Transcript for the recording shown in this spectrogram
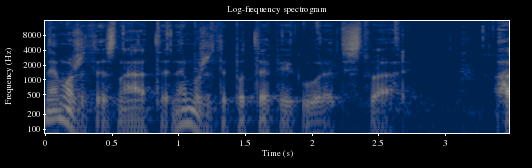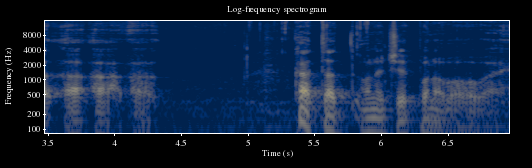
Ne možete znate, ne možete po tepi gurati stvari. A, a, a, a kad tad one će ponovo ovaj,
